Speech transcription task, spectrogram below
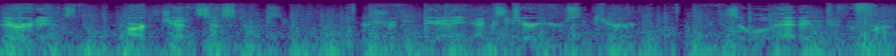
There it is. Arc Jet Systems. There shouldn't be any exterior security, so we'll head in through the front.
